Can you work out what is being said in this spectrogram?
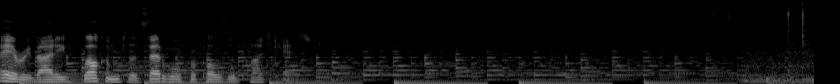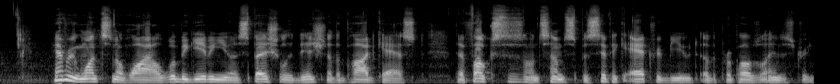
Hey, everybody. Welcome to the Federal Proposal Podcast. Every once in a while, we'll be giving you a special edition of the podcast that focuses on some specific attribute of the proposal industry.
